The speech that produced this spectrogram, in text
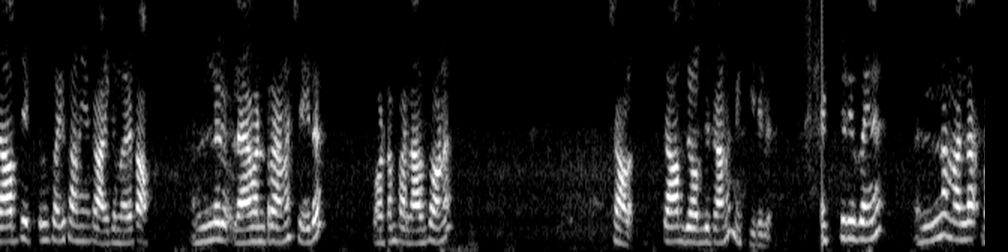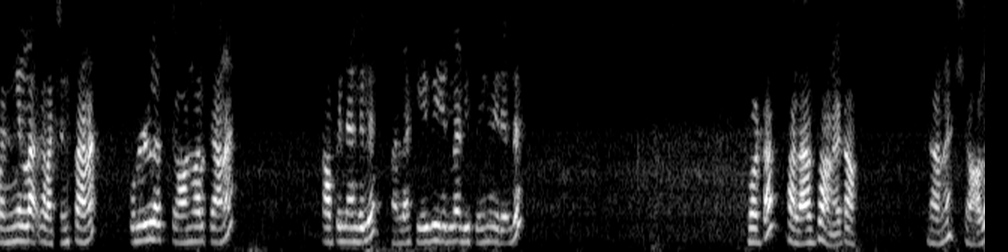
ലാർജ് എക്സൽ സൈസ് ആണ് ഞാൻ കാണിക്കുന്നത് കേട്ടോ. നല്ലൊരു ലാവൻഡർ ആണ് ഷെയ്ഡ് ബോട്ടം പലാസോ ആണ്. ഷാൾ സ്റ്റാർ ജോർജറ്റ് ആണ് മെറ്റീരിയൽ നെക്സ്റ്റ് ഡിസൈൻ എല്ലാം നല്ല ഭംഗിയുള്ള കളക്ഷൻസ് ആണ്. ഫുള്ള് സ്റ്റോൺ വർക്കാണ് ടോപ്പിന്റെ അങ്കിൽ നല്ല ഹെവി ആയിട്ടുള്ള ഡിസൈൻ വരുന്നുണ്ട്. ബോട്ടം പലാസോ ആണ് കേട്ടോ ഇതാണ് ഷാൾ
